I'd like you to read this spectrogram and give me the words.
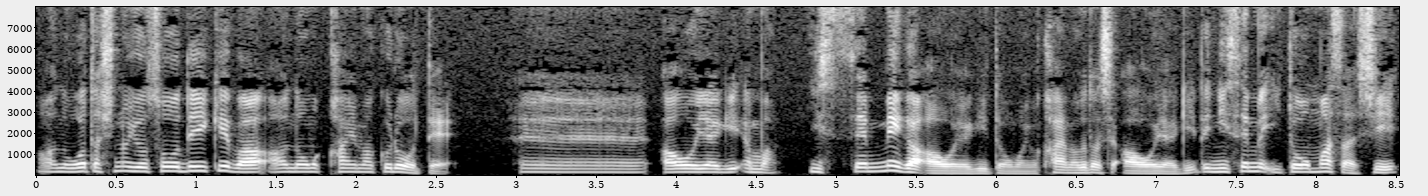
あの私の予想でいけばあの開幕ローテえー、青柳あ、まあ、1戦目が青柳と思います。開幕として青柳。で、2戦目伊藤将司、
